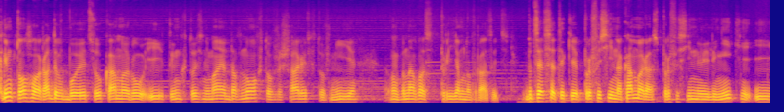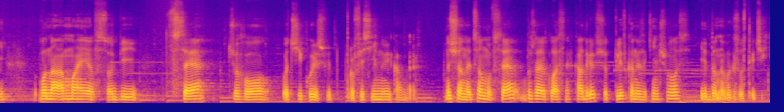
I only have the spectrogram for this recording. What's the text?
Крім того, радив би цю камеру і тим, хто знімає давно, хто вже шарить, хто вміє. Вона вас приємно вразить. Бо це все-таки професійна камера з професійної лінійки, і вона має в собі все, чого очікуєш від професійної камери. Ну що, на цьому все. Бажаю класних кадрів, щоб плівка не закінчувалась, і до нових зустрічей.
